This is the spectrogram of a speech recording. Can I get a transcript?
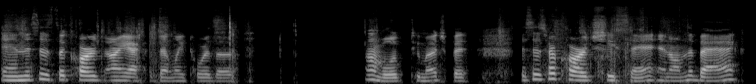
And this is the card. I accidentally tore the envelope too much, but this is her card she sent. And on the back,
